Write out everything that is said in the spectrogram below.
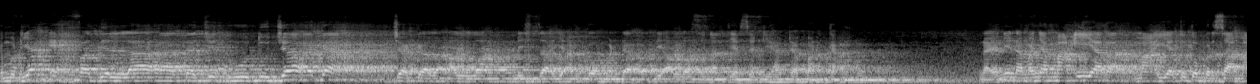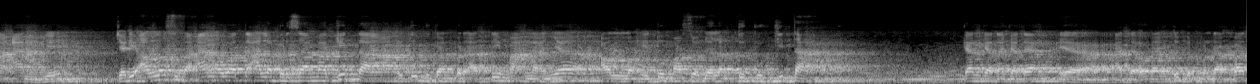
Kemudian ihfazillah tajidhu tujahaka. Jagalah Allah niscaya engkau mendapati Allah senantiasa di hadapan kamu. Nah, ini namanya ma'iyah, Pak. Ma'iyah itu kebersamaan, ya. Jadi Allah Subhanahu wa taala bersama kita itu bukan berarti maknanya Allah itu masuk dalam tubuh kita. Kan kadang-kadang ya ada orang itu berpendapat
